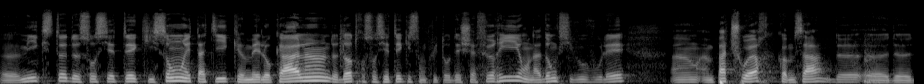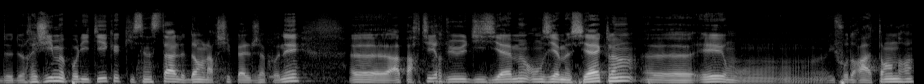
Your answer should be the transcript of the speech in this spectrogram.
mixte de sociétés qui sont étatiques mais locales, de d'autres sociétés qui sont plutôt des chefferies. On a donc, si vous voulez, un, patchwork comme ça de, de, de régimes politiques qui s'installent dans l'archipel japonais euh, à partir du 10e, 11e siècle. Euh, et il faudra attendre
